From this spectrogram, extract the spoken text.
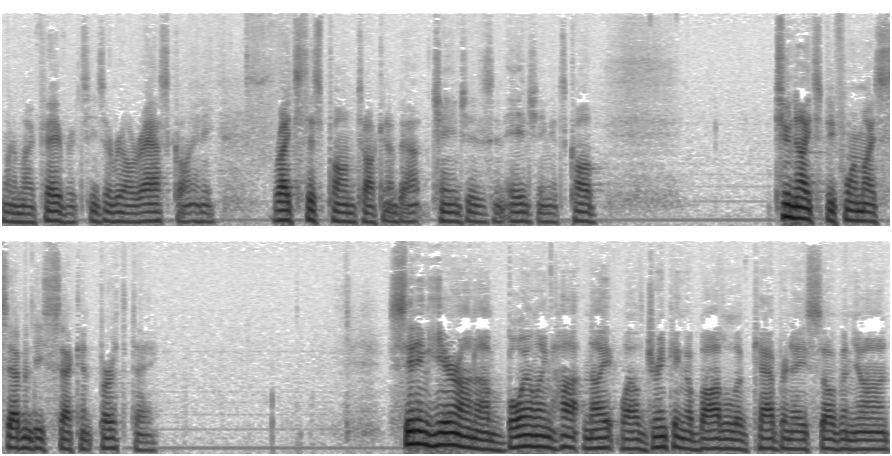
one of my favorites. He's a real rascal, and he writes this poem talking about changes and aging. It's called Two Nights Before My 72nd Birthday. sitting here on a boiling hot night while drinking a bottle of Cabernet Sauvignon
